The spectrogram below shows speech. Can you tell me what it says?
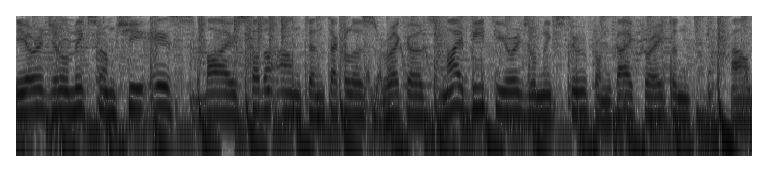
The original mix from She Is by Southern and Tentaculous Records. My Beat, the original mix too from Guy Creighton, um,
